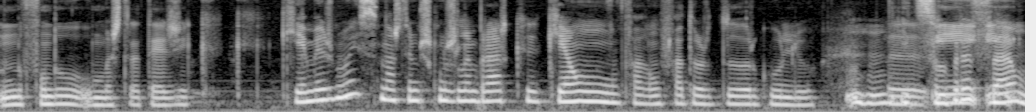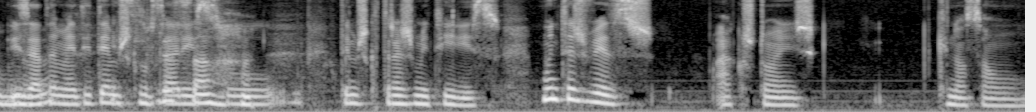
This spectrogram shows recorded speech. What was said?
no fundo, uma estratégia que, que é mesmo isso, nós temos que nos lembrar que, que é um, um fator de orgulho uhum. uh, e de celebração. E, e, exatamente, e temos e que usar isso, temos que transmitir isso. Muitas vezes há questões que não são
